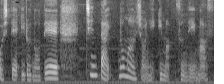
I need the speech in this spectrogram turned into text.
をしているので賃貸のマンションに今住んでいます。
